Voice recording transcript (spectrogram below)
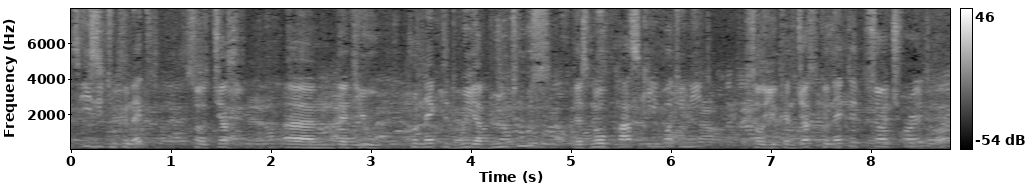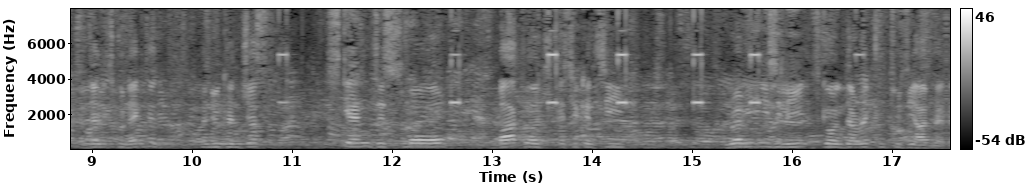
It's easy to connect, so it's just um, that you connect it via Bluetooth. There's no passkey what you need, so you can just connect it, search for it, and then it's connected, and you can just scan this small barcode, as you can see, very easily. It's going directly to the iPad.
